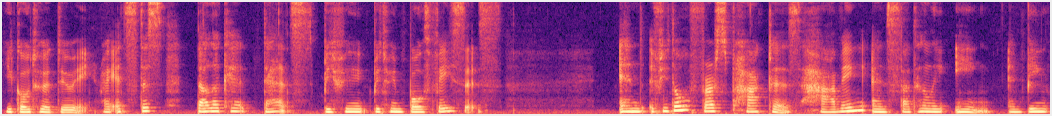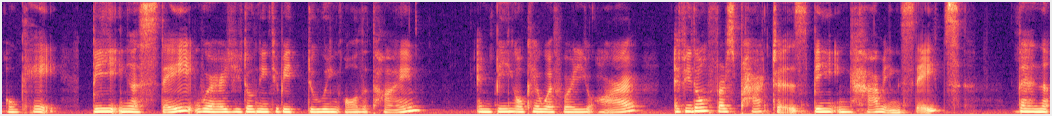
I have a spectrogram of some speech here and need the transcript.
you go to the doing, right? It's this delicate dance between between both phases. And if you don't first practice having and settling in and being okay, be in a state where you don't need to be doing all the time and being okay with where you are, if you don't first practice being in having states, then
